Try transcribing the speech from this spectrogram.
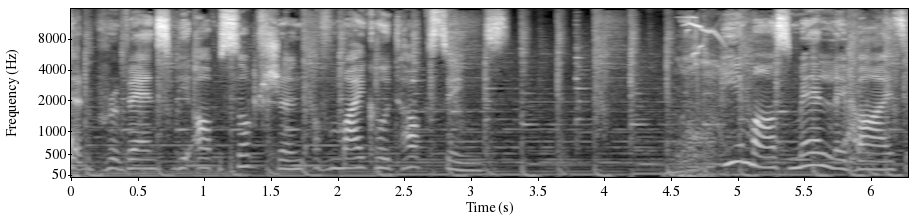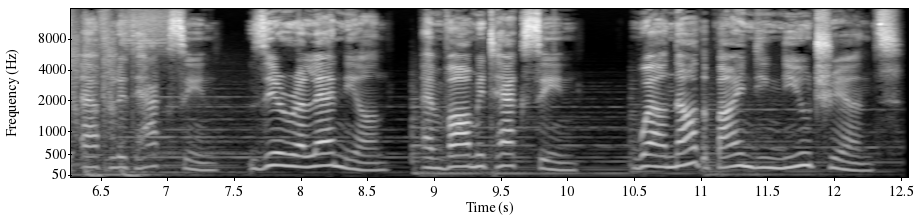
that prevents the absorption of mycotoxins. YeaMOS mainly binds aflatoxin, zearalenone, and vormatrigine, while not binding nutrients.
